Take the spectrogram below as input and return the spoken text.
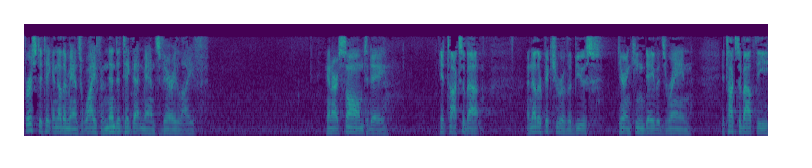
First to take another man's wife, and then to take that man's very life. In our psalm today, it talks about another picture of abuse during King David's reign. It talks about the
